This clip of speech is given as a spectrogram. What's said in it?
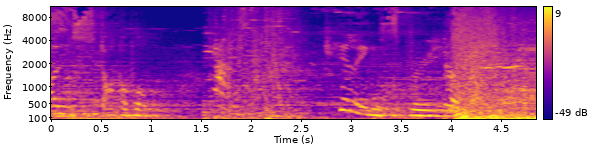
Unstoppable. Killing spree.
